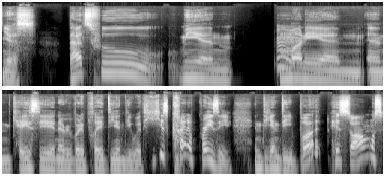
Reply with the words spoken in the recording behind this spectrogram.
Yes. That's who me and Mm. Money and and Casey and everybody play D and D with. He's kind of crazy in D and D, but his songs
